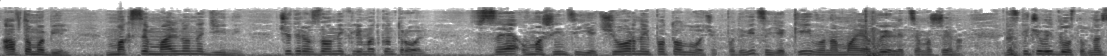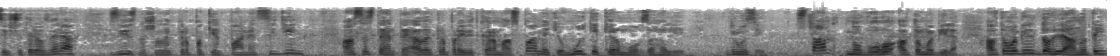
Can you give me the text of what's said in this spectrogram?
автомобіль, максимально надійний, чотирьохзонний клімат-контроль. Все в машинці є. Чорний потолочок. Подивіться, який вона має вигляд, ця машина. Безключовий доступ на всіх чотирьох дверях. Звісно ж, електропакет пам'ять сидінь, асистенти, електропривід керма з пам'яттю, мультикермо взагалі. Друзі, стан нового автомобіля. Автомобіль доглянутий,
